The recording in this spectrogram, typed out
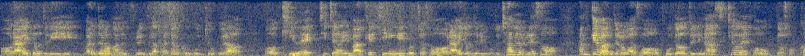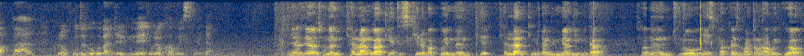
어, 라이더들이 만들어가는 브랜드가 가장 큰 모토고요. 어, 기획, 디자인, 마케팅에 걸쳐서 라이더들이 모두 참여를 해서 함께 만들어가서 보더들이나 스키어에 더욱더 적합한 그런 보드북을 만들기 위해 노력하고 있습니다. 안녕하세요. 저는 켈란과 케이트 스키를 맡고 있는 케- 켈란 팀장 윤명기입니다. 저는 주로 히니스파크에서 활동을 하고 있고요.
